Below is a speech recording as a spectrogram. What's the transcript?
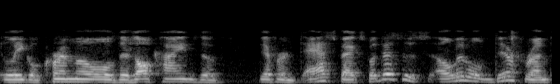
illegal criminals. There's all kinds of different aspects, but this is a little different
